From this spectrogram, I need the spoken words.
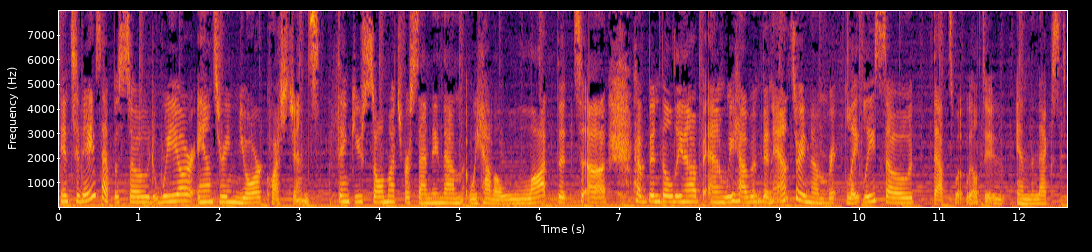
In today's episode, we are answering your questions. Thank you so much for sending them. We have a lot that uh, have been building up, and we haven't been answering them lately. So that's what we'll do in the next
